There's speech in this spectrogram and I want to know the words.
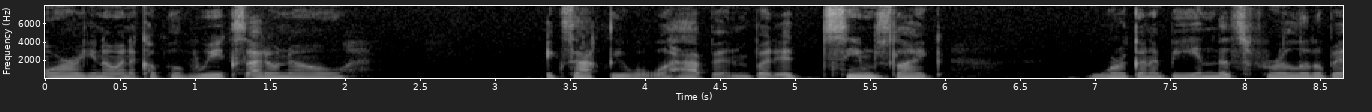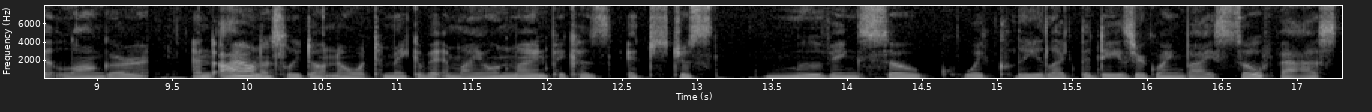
or, you know, in a couple of weeks. I don't know exactly what will happen, but it seems like we're gonna be in this for a little bit longer. And I honestly don't know what to make of it in my own mind because it's just moving so quickly. Like the days are going by so fast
